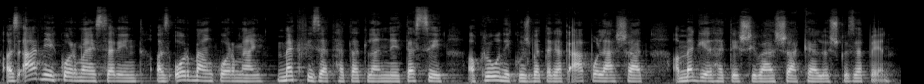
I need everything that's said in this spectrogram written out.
Az árnyék kormány szerint az Orbán kormány megfizethetetlenné teszi a krónikus betegek ápolását a megélhetési válság kellős közepén.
